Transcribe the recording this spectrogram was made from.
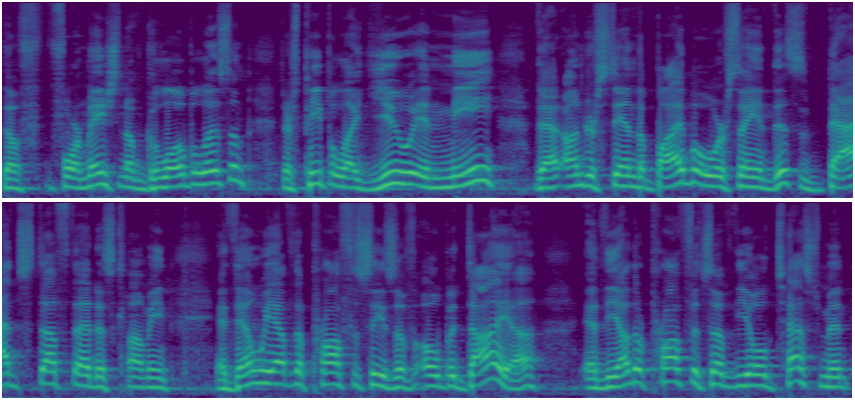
the formation of globalism. There's people like you and me that understand the Bible. We're saying this is bad stuff that is coming. And then we have the prophecies of Obadiah and the other prophets of the Old Testament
